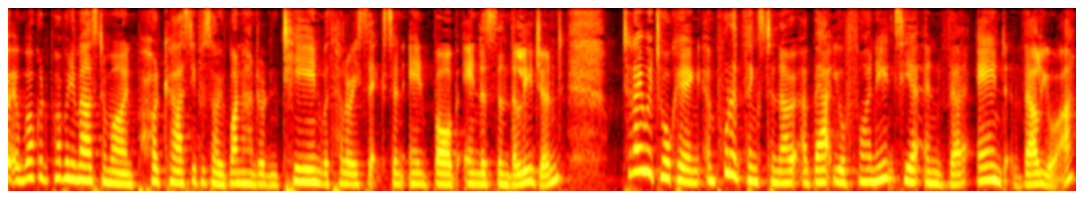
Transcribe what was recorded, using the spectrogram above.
and welcome to Property Mastermind podcast, episode 110 with Hilary Sexton and Bob Anderson, the legend. Today we're talking important things to know about your financier and, and valuer.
